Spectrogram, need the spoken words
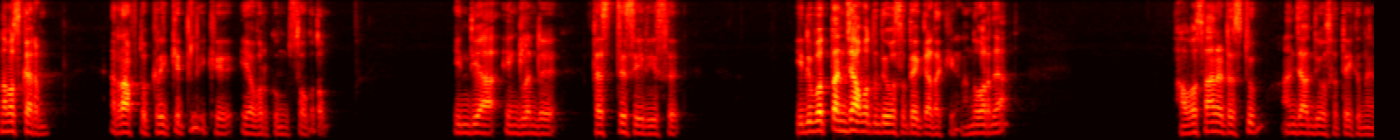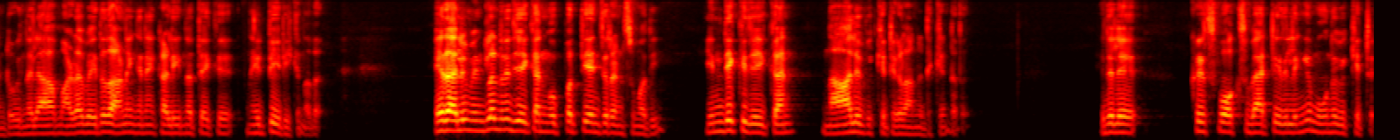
നമസ്കാരം. റാഫ്റ്റോ ക്രിക്കറ്റിലേക്ക് ഏവർക്കും സ്വാഗതം. ഇന്ത്യ ഇംഗ്ലണ്ട് ടെസ്റ്റ് സീരീസ് ഇരുപത്തഞ്ചാമത്തെ ദിവസത്തേക്ക് അടക്കുകയാണ് എന്ന് പറഞ്ഞാൽ അവസാന ടെസ്റ്റും അഞ്ചാം ദിവസത്തേക്ക് നീണ്ടു. ഇന്നലെ ആ മഴ പെയ്തതാണ് ഇങ്ങനെ കളി ഇന്നത്തേക്ക് നീട്ടിയിരിക്കുന്നത്. ഏതായാലും ഇംഗ്ലണ്ടിന് ജയിക്കാൻ മുപ്പത്തിയഞ്ച് റൺസ് മതി. ഇന്ത്യയ്ക്ക് ജയിക്കാൻ നാല് വിക്കറ്റുകളാണ് എടുക്കേണ്ടത്. ഇതിൽ ക്രിസ് വോക്സ് ബാറ്റ് ചെയ്തില്ലെങ്കിൽ മൂന്ന് വിക്കറ്റ്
